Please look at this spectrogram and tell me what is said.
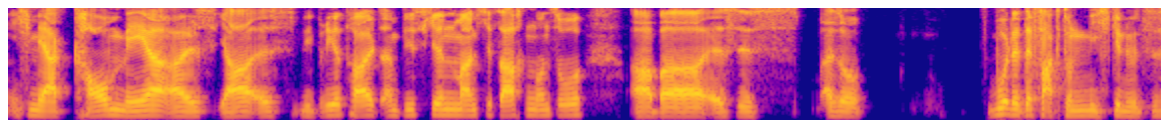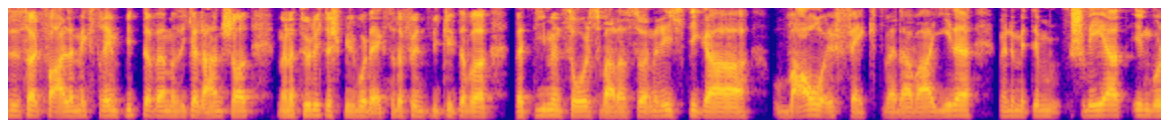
ich merke kaum mehr als, ja, es vibriert halt ein bisschen manche Sachen und so, aber es ist, also wurde de facto nicht genützt. Es ist halt vor allem extrem bitter, wenn man sich halt anschaut. Ich meine, natürlich, das Spiel wurde extra dafür entwickelt, aber bei Demon Souls war das so ein richtiger Wow-Effekt, weil da war jeder, wenn du mit dem Schwert irgendwo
